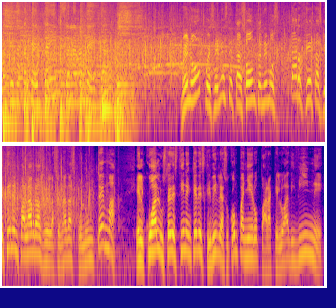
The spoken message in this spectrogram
Saque una tarjeta y pasa la bandeja. Bueno, pues en este tazón tenemos tarjetas que tienen palabras relacionadas con un tema, el cual ustedes tienen que describirle a su compañero para que lo adivine.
